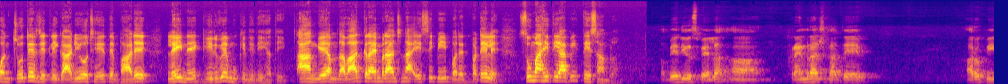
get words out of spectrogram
પંચોતેર જેટલી ગાડીઓ છે તે ભાડે લઈને ગીરવે મૂકી દીધી હતી. આ અંગે અમદાવાદ ક્રાઇમ બ્રાન્ચના એસીપી ભરત પટેલે શું માહિતી આપી તે સાંભળો. બે દિવસ પહેલાં ક્રાઇમ બ્રાન્ચ ખાતે આરોપી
